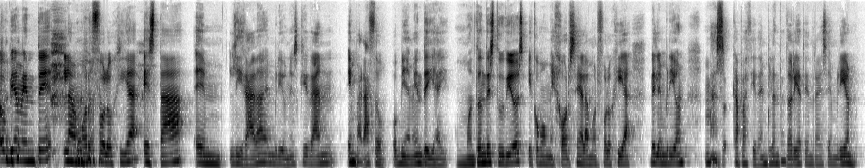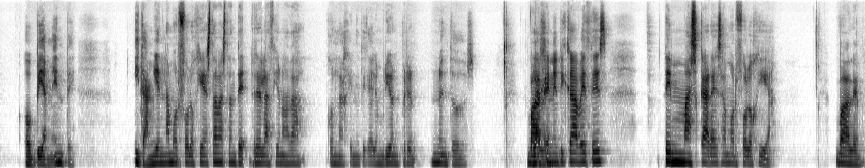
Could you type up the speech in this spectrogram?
obviamente la morfología está em, ligada a embriones que dan embarazo, obviamente, y hay un montón de estudios y como mejor sea la morfología del embrión, más capacidad implantatoria tendrá ese embrión, obviamente. Y también la morfología está bastante relacionada con la genética del embrión, pero no en todos. La genética a veces te enmascara esa morfología. Vale,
